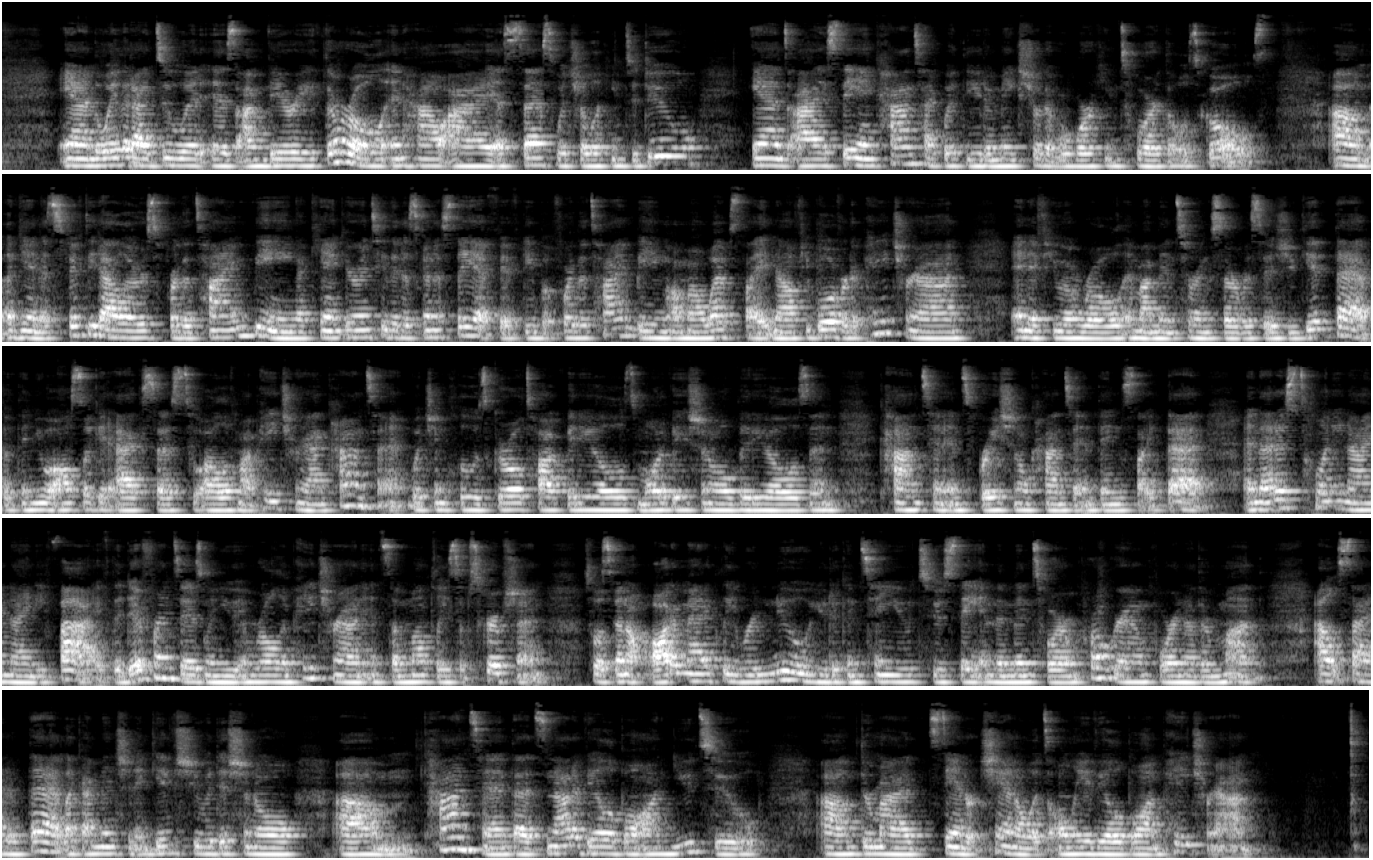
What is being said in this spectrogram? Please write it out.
And the way that I do it is I'm very thorough in how I assess what you're looking to do. And I stay in contact with you to make sure that we're working toward those goals. Um, again, it's $50 for the time being. I can't guarantee that it's going to stay at 50, but for the time being on my website. Now, if you go over to Patreon, and if you enroll in my mentoring services, you get that, but then you also get access to all of my Patreon content, which includes girl talk videos, motivational videos, and content, inspirational content, and things like that. And that is $29.95. The difference is when you enroll in Patreon, it's a monthly subscription. So it's going to automatically renew you to continue to stay in the mentoring program for another month. Outside of that, like I mentioned, it gives you additional um, content that's not available on YouTube um, through my standard channel. It's only available on Patreon.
